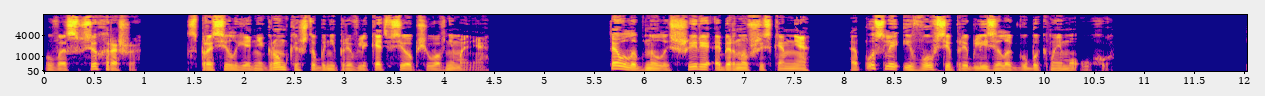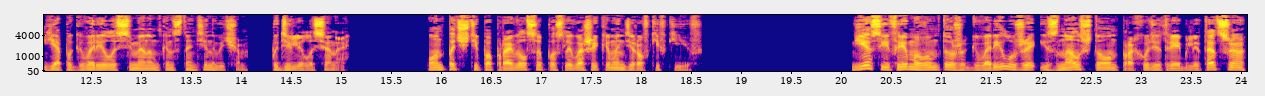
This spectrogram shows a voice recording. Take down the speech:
У вас все хорошо?» — спросил я негромко, чтобы не привлекать всеобщего внимания. Та улыбнулась шире, обернувшись ко мне, а после и вовсе приблизила губы к моему уху. «Я поговорила с Семеном Константиновичем», — поделилась она. «Он почти поправился после вашей командировки в Киев. Я с Ефремовым тоже говорил уже и знал, что он проходит реабилитацию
